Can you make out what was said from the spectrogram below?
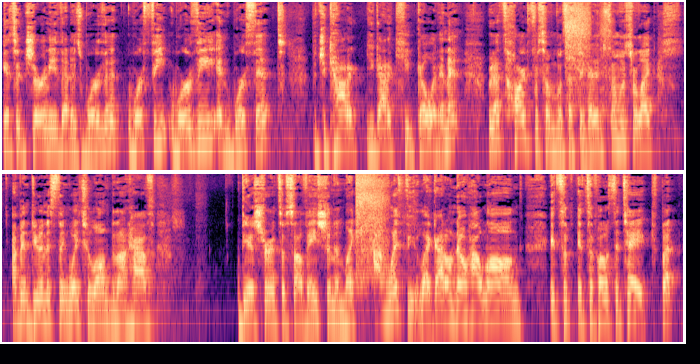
it's a journey that is worth it, worthy, worthy, and worth it. But you gotta, you gotta keep going, and that that's hard for some of us. I think. I think some of us are like, I've been doing this thing way too long to not have the assurance of salvation and like i'm with you like i don't know how long it's it's supposed to take but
